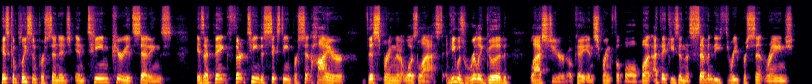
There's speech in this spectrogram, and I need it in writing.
his completion percentage in team period settings is, I think, 13 to 16% higher this spring than it was last. And he was really good last year, okay, in spring football. But I think he's in the 73% range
